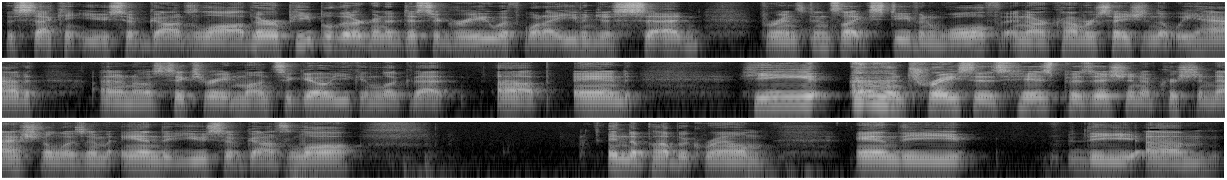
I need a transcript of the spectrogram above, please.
the second use of God's law. There are people that are going to disagree with what I even just said. For instance, like Stephen Wolfe in our conversation that we had, I don't know, six or eight months ago. You can look that up. And he traces his position of Christian nationalism and the use of God's law in the public realm and the the um,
